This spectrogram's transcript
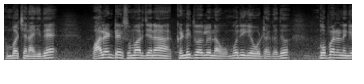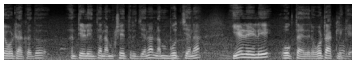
ತುಂಬ ಚೆನ್ನಾಗಿದೆ. ವಾಲಂಟಿಯರ್ಗೆ ಸುಮಾರು ಜನ ಖಂಡಿತವಾಗ್ಲೂ ನಾವು ಮೋದಿಗೆ ಓಟ್ ಹಾಕೋದು ಗೋಪಾಲಣ್ಣಗೆ ಓಟ್ ಹಾಕೋದು ಅಂತೇಳಿ ಅಂತ ನಮ್ಮ ಕ್ಷೇತ್ರದ ಜನ ನಮ್ಮ ಬೂತ್ ಜನ ಹೇಳಿ ಹೇಳಿ ಹೋಗ್ತಾ ಇದ್ದಾರೆ ಓಟ್ ಹಾಕ್ಲಿಕ್ಕೆ.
